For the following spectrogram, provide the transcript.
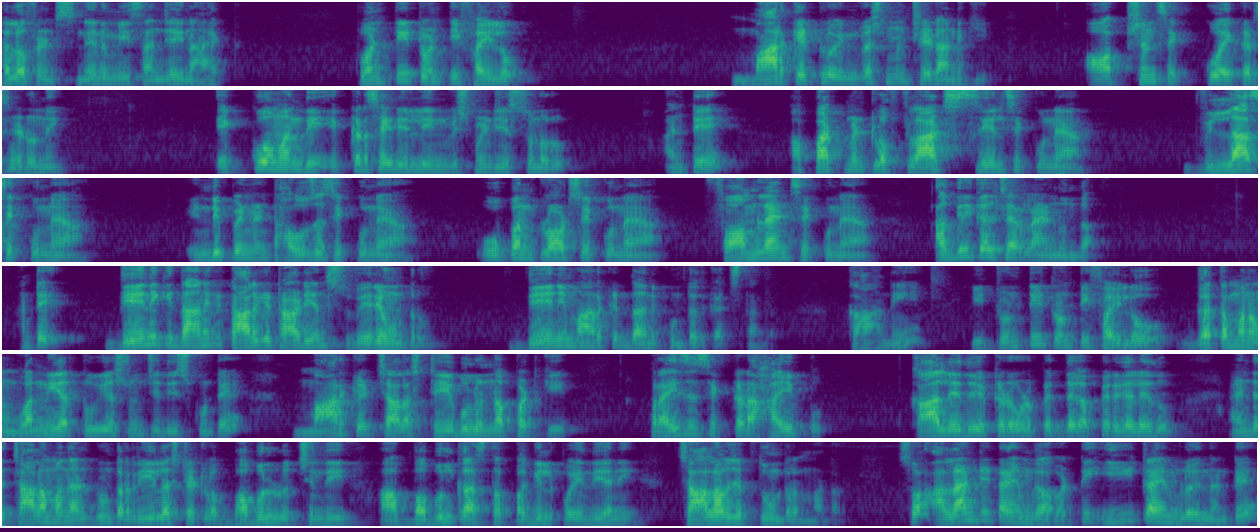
Hello friends నేను మీ Sanjay Nayak. Twenty twenty ఫైవ్లో మార్కెట్లో ఇన్వెస్ట్మెంట్ చేయడానికి ఆప్షన్స్ ఎక్కువ ఎక్కడ సైడ్ ఉన్నాయి? ఎక్కువ మంది ఎక్కడ సైడ్ వెళ్ళి ఇన్వెస్ట్మెంట్ చేస్తున్నారు? అంటే అపార్ట్మెంట్లో ఫ్లాట్స్ సేల్స్ ఎక్కువ ఉన్నాయా? విల్లాస్ ఎక్కువ ఉన్నాయా? ఇండిపెండెంట్ హౌజెస్ ఎక్కువ ఉన్నాయా? ఓపెన్ ప్లాట్స్ ఎక్కువ ఉన్నాయా? ఫామ్ ల్యాండ్స్ ఎక్కువ ఉన్నాయా? అగ్రికల్చర్ ల్యాండ్ ఉందా? అంటే దేనికి దానికి టార్గెట్ ఆడియన్స్ వేరే ఉంటారు. దేని మార్కెట్ దానికి ఉంటుంది ఖచ్చితంగా. కానీ ఈ ట్వంటీ ట్వంటీ ఫైవ్లో గత మనం వన్ ఇయర్ టూ ఇయర్స్ నుంచి తీసుకుంటే మార్కెట్ చాలా స్టేబుల్ ఉన్నప్పటికీ ప్రైజెస్ ఎక్కడ హైప్ కాలేదు ఎక్కడ కూడా పెద్దగా పెరగలేదు. అండ్ చాలామంది అంటుంటారు రియల్ ఎస్టేట్లో బబుల్ వచ్చింది ఆ బబుల్ కాస్త పగిలిపోయింది అని చాలా చెప్తూ ఉంటారు అనమాట సో అలాంటి టైం కాబట్టి ఈ టైంలో ఏంటంటే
